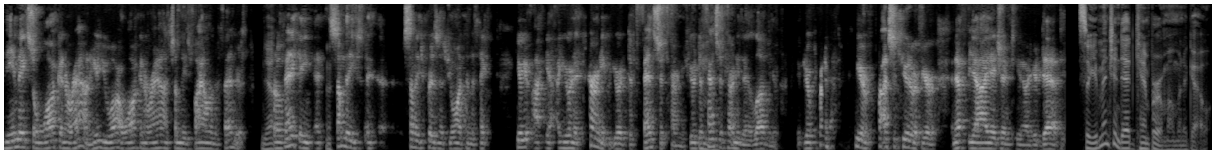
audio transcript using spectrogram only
the inmates are walking around. Here you are walking around some of these violent offenders. Yeah. So if anything, some of these uh, some of these prisoners, you want them to think you're uh, you're an attorney, but you're a defense attorney. If you're a defense mm-hmm. attorney, they love you. If you're you're a prosecutor, if you're an FBI agent, you know you're dead. So you mentioned Ed Kemper a moment ago,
